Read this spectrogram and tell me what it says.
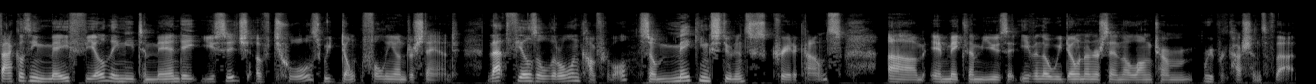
faculty may feel they need to mandate usage of tools we don't fully understand. That feels a little uncomfortable, so making students create accounts um, and make them use it, even though we don't understand the long-term repercussions of that.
